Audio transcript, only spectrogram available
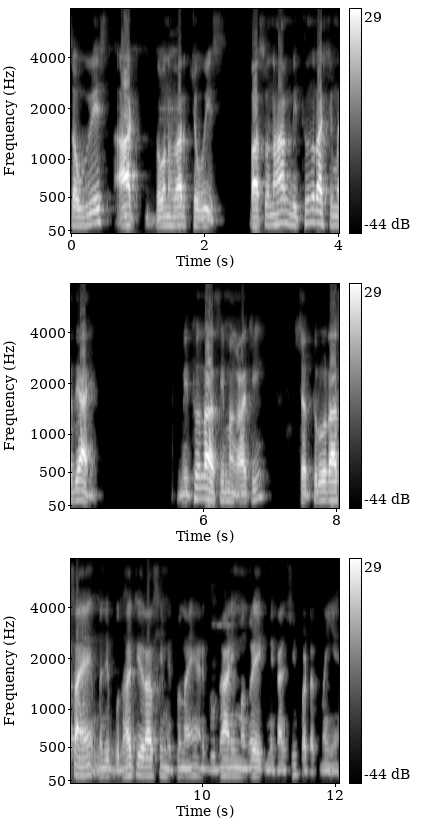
सव्वीस आठ दोन हजार चोवीसपासून हा मिथुन राशीमध्ये आहे. मिथुन राशी मंगळाची शत्रू रास आहे म्हणजे बुधाची रास ही मिथून आहे आणि बुध आणि मंगळ एकमेकांशी पटत नाहीये.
